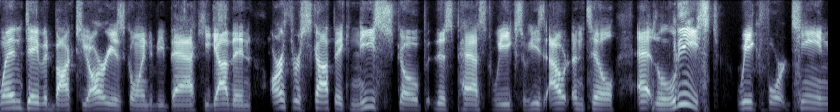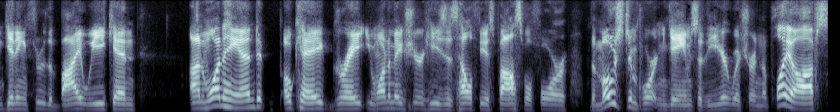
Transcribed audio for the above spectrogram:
when David Bakhtiari is going to be back. He got an arthroscopic knee scope this past week, so he's out until at least week 14, getting through the bye week. And on one hand, okay, great. You want to make sure he's as healthy as possible for the most important games of the year, which are in the playoffs.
